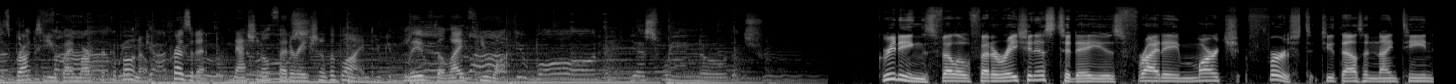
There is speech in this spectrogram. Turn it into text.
is brought to you by Mark Riccobono, President, National Federation of the Blind. Live the life you want. Greetings, fellow Federationists. Today is Friday, March 1st, 2019,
